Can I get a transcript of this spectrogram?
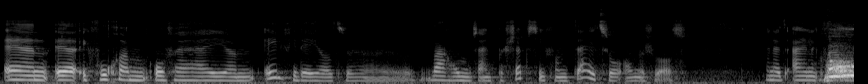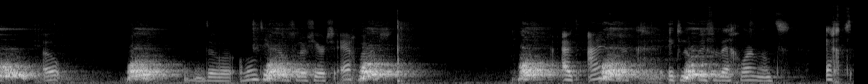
En ik vroeg hem of hij um, enig idee had waarom zijn perceptie van tijd zo anders was. En uiteindelijk... Oh, de hond die bij ons logeert is boos. Uiteindelijk, ik loop even weg hoor, want echt,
